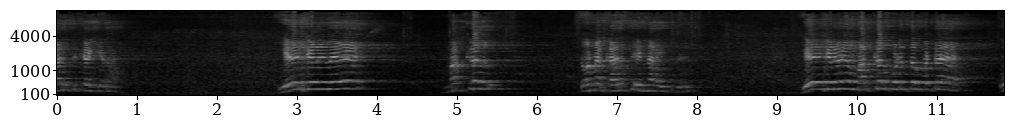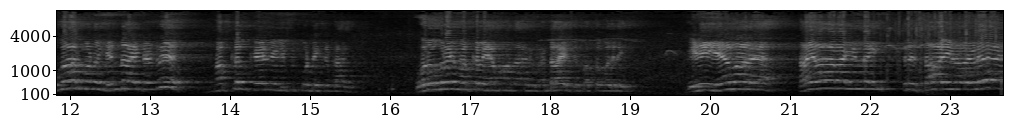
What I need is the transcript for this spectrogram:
கருத்து கேட்கிறார் ஏற்கனவே மக்கள் சொன்ன கருத்து என்ன ஆயிற்று? ஏற்கனவே மக்கள் கொடுத்தப்பட்ட புகார் மனு என்ன ஆயிற்று என்று மக்கள் கேள்வி எழுப்பிக் கொண்டிருக்கின்றார்கள். ஒரு முறை மக்கள் ஏமாந்தார்கள் இரண்டாயிரத்தி பத்தொன்பதில். இனி ஏமாற தயாராக இல்லை திரு ஸ்டாலின் அவர்களே.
